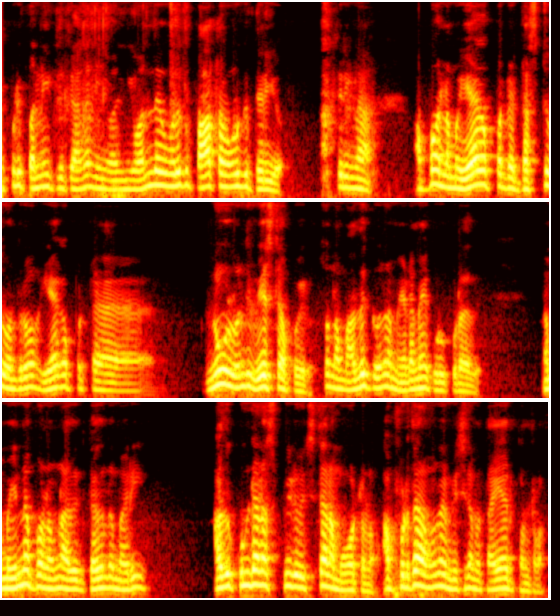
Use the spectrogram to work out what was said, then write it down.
எப்படி பண்ணிட்டு இருக்காங்க நீங்கள் இங்கே வந்தவங்களுக்கு பார்த்தவங்களுக்கு தெரியும். சரிங்களா? அப்போ நம்ம ஏகப்பட்ட டஸ்ட்டு வந்துடும் ஏகப்பட்ட நூல் வந்து வேஸ்ட்டாக போயிடும் ஸோ நம்ம அதுக்கு வந்து நம்ம இடமே கொடுக்கக்கூடாது நம்ம என்ன பண்ணோம்னா அதுக்கு தகுந்த மாதிரி அதுக்குண்டான ஸ்பீடு வச்சு தான் நம்ம ஓட்டணும். அப்படி தான் வந்து மிஷின் நம்ம தயார் பண்ணுறோம்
